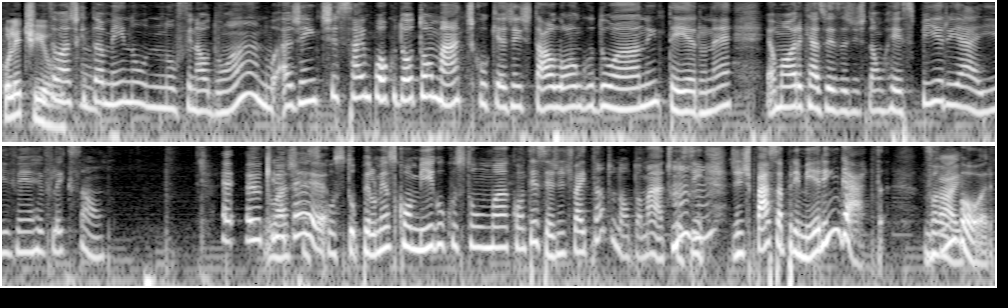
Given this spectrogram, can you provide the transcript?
coletivo. Então, eu acho que também no, no final do ano, a gente sai um pouco do automático que a gente está ao longo do ano inteiro, né? É uma hora que às vezes a gente dá um respiro e aí vem a reflexão. É, eu Eu acho que até... isso costu- pelo menos comigo costuma acontecer. A gente vai tanto no automático, assim, a gente passa a primeira e engata. Vamos Vai. embora.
